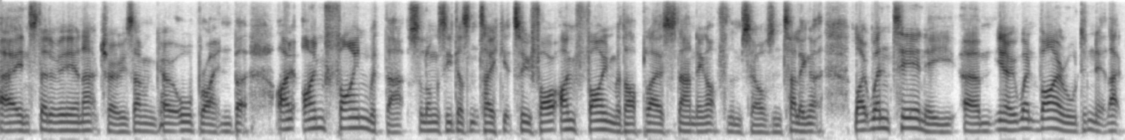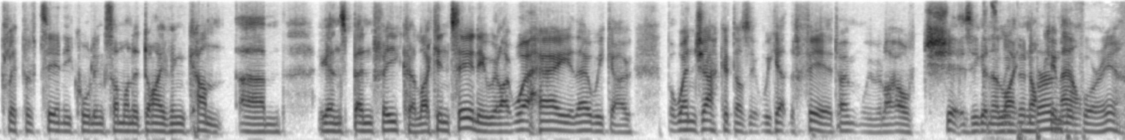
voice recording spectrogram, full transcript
Uh, instead of Iheanacho, he's having to go at Albrighton. But I I'm fine with that, so long as he doesn't take it too far. I'm fine with our players standing up for themselves and telling it. Like when Tierney, um, you know, it went viral, didn't it? That clip of Tierney calling someone a diving cunt um, against Benfica. Like in Tierney, we're like, well, hey, there we go. But when Xhaka does it, we get the fear, don't we? We're like, oh shit, is he going to like knock him out? Before, yeah.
